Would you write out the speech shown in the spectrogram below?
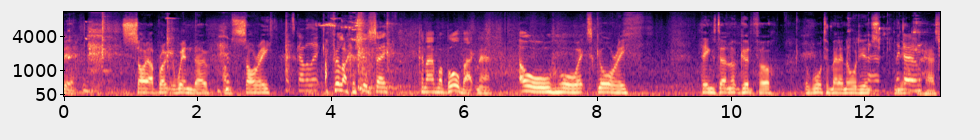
Oh dear. Sorry I broke your window. I'm sorry. Let's go have a look. I feel like I should say, can I have my ball back now? Oh, oh it's gory. Things don't look good for the watermelon audience No, in they the Opera don't. House.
